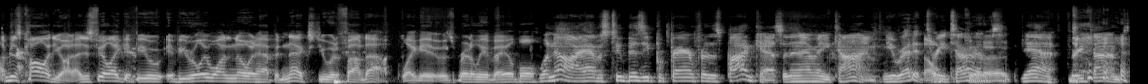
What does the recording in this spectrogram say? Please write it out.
I'm just calling you on. it. I just feel like if you if you really want to know what happened next, you would have found out. Like it was readily available. well, no, I was too busy preparing for this podcast. I didn't have any time. You read it three Oh, times. good. Yeah, three times.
